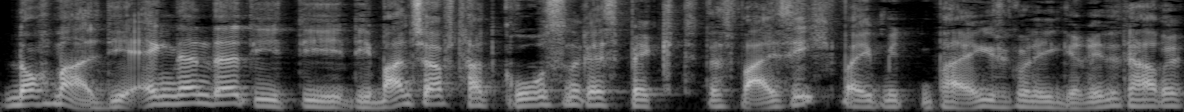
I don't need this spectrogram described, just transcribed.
nochmal, die Engländer, die, die, die Mannschaft hat großen Respekt, das weiß ich, weil ich mit ein paar englischen Kollegen geredet habe.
